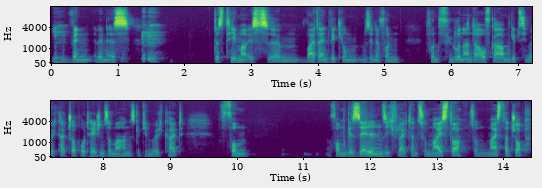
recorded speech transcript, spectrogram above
Mhm. Wenn, wenn es das Thema ist ähm, Weiterentwicklung im Sinne von, von Führen anderer Aufgaben, gibt es die Möglichkeit, Job Rotation zu machen. Es gibt die Möglichkeit, vom, vom Gesellen sich vielleicht dann zum Meister, so einen Meisterjob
